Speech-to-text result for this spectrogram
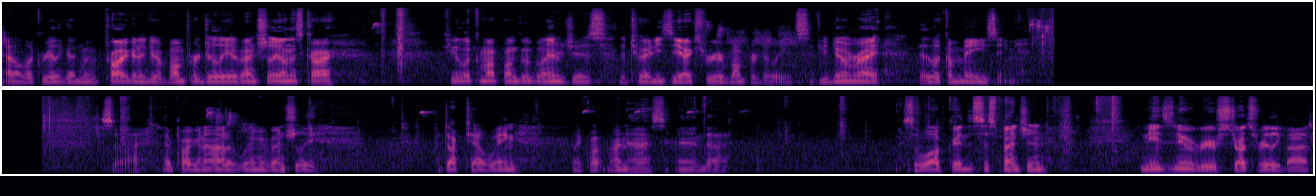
that'll look really good. We're probably going to do a bumper delete eventually on this car. If you look them up on Google Images, the 280ZX rear bumper deletes, if you do them right, they look amazing. So uh, they're probably going to add a wing eventually, a ducktail wing like what mine has, and uh, so we'll upgrade the suspension. Needs new rear struts really bad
